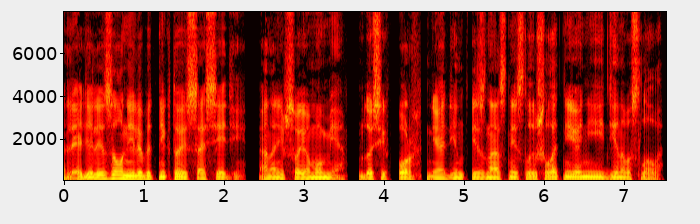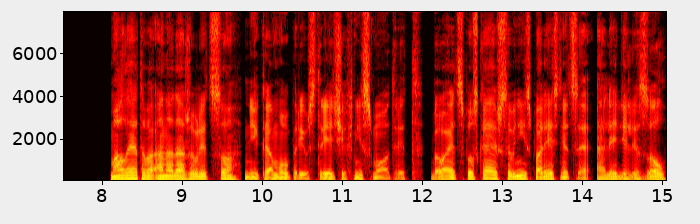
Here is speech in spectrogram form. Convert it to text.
Леди Лизол не любит никто из соседей. Она не в своем уме. До сих пор ни один из нас не слышал от нее ни единого слова. Мало этого, она даже в лицо никому при встречах не смотрит. Бывает, спускаешься вниз по лестнице, а леди Лизол,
